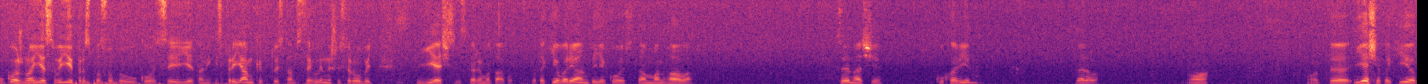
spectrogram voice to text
У кожного є свої приспособи, у когось є там якісь приямки, хтось там з цеглини щось робить. Є, скажімо так, от, отакі варіанти якогось там мангала. Це наші кухарі. Дерево. О. От, е, є ще такі от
